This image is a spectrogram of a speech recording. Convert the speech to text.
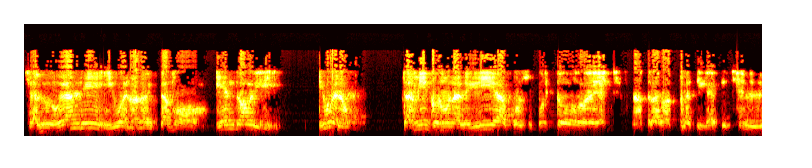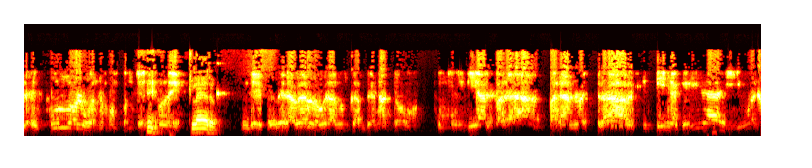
Saludo grande y bueno, nos estamos viendo y, y bueno, también con una alegría, por supuesto, en otra práctica que es el, fútbol, bueno, muy contento de, claro. de poder haber logrado un campeonato para, para nuestra Argentina querida y bueno,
